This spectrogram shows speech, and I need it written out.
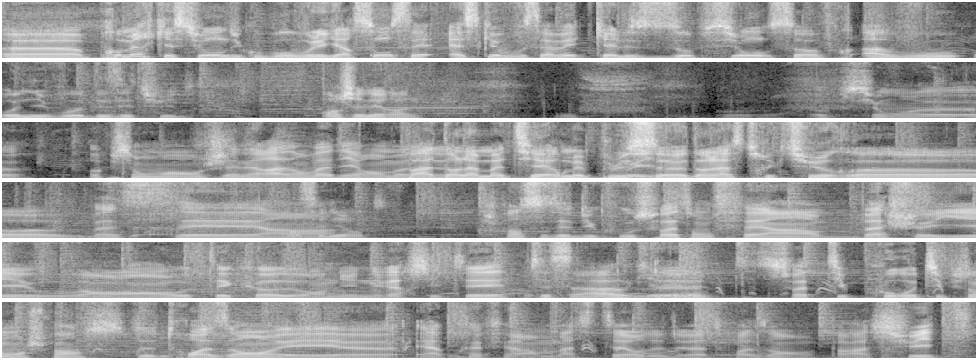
euh, première question du coup pour vous les garçons, c'est est-ce que vous savez quelles options s'offrent à vous au niveau des études en général? Option, euh, option en général, on va dire. En mode, Pas dans la matière, mais plus Oui. euh, dans la structure euh, Bah, c'est un. enseignante. Je pense que c'était du coup soit on fait un bachelier ou en, en haute école ou en université. C'est ça, ok. De- soit type cours ou type long, je pense, de 3 ans et, euh, et après faire un master de 2 à 3 ans par la suite.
